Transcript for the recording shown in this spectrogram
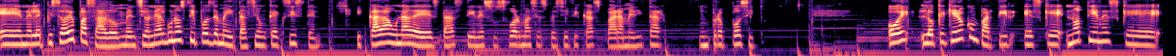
En el episodio pasado mencioné algunos tipos de meditación que existen y cada una de estas tiene sus formas específicas para meditar, un propósito. Hoy lo que quiero compartir es que no tienes que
